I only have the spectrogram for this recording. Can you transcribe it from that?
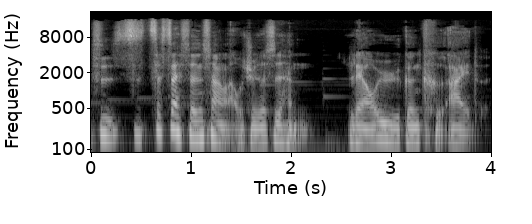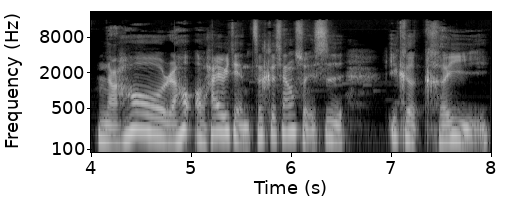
是是在在身上啦，我觉得是很。疗愈跟可爱的，然后，然后哦，还有一点，这个香水是一个可以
